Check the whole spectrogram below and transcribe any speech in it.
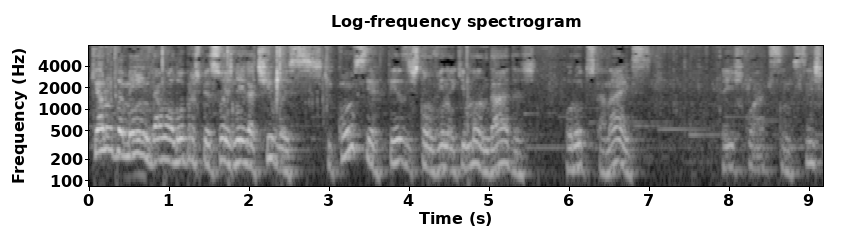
Quero também dar um alô para as pessoas negativas que com certeza estão vindo aqui mandadas por outros canais. 3, 4, 5, 6.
